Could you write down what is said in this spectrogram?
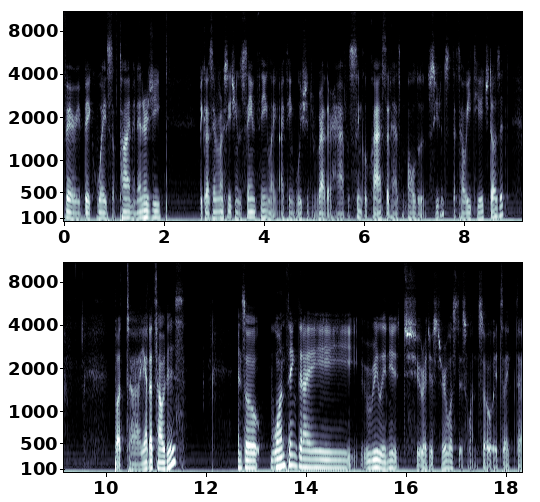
very big waste of time and energy because everyone's teaching the same thing like I think we should rather have a single class that has all the students. That's how ETH does it. But uh, yeah that's how it is. And so one thing that I really needed to register was this one. So it's like the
